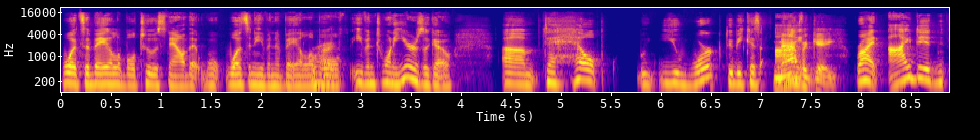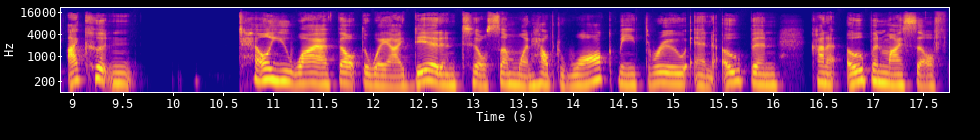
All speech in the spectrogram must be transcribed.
what's available to us now that w- wasn't even available Right. even 20 years ago um, to help you work through because I, Navigate. Right. I didn't, I couldn't tell you why I felt the way I did until someone helped walk me through and open, kind of open myself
